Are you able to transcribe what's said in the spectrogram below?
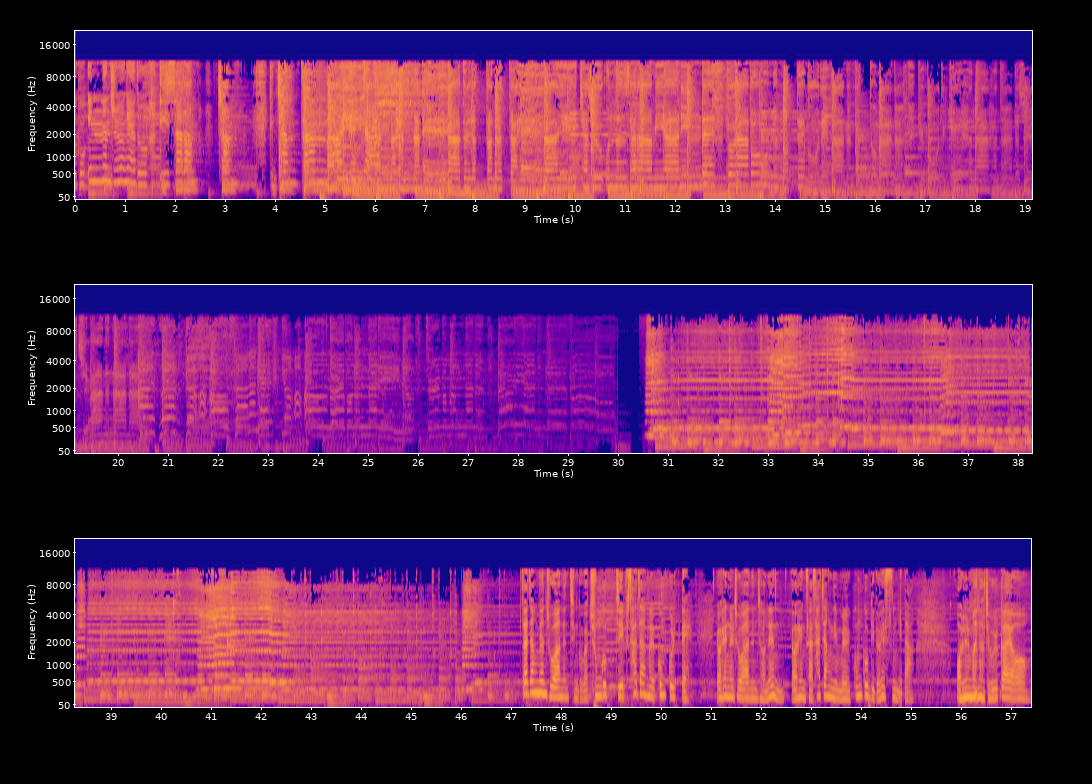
하고 있는 중에도 이 사람 짜장면 좋아하는 친구가 중국집 사장을 꿈꿀 때 여행을 좋아하는 저는 여행사 사장님을 꿈꾸기도 했습니다. 얼마나 좋을까요?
